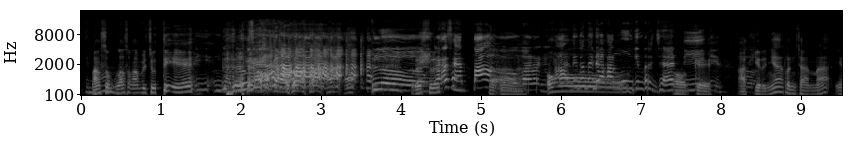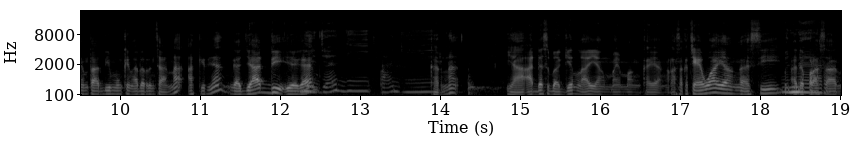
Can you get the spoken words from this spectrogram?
"Ganti Langsung nama." langsung ambil cuti ya Ih, enggak belum belum Terus, terus? karena saya tahu Heeh. karena Oh. itu tidak akan mungkin terjadi Oke, gitu akhirnya rencana yang tadi mungkin ada rencana, akhirnya nggak jadi ya kan? Nggak jadi lagi Karena ya ada sebagian lah yang memang kayak ngerasa kecewa ya nggak sih? Ada Bener. perasaan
